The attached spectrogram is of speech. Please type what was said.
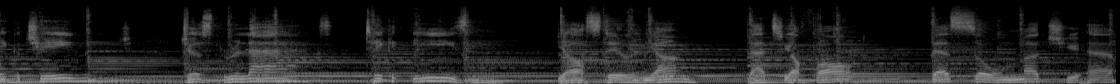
make a change. Just relax, take it easy. You're still young, that's your fault. There's so much you have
